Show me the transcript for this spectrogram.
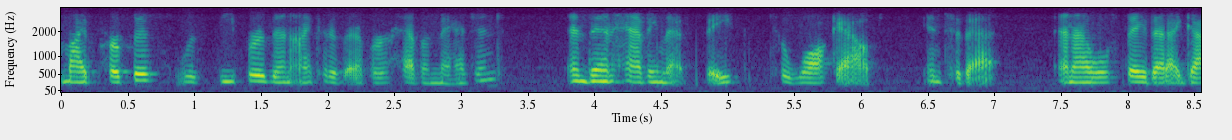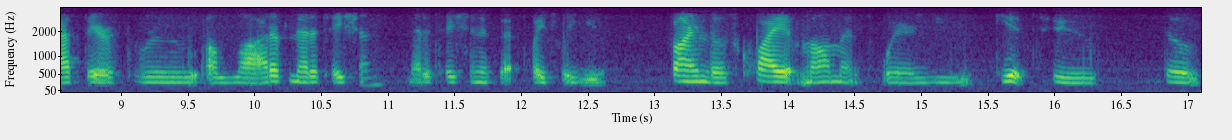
my purpose was deeper than I could have ever have imagined, and then having that faith to walk out into that. And I will say that I got there through a lot of meditation. Meditation is that place where you find those quiet moments where you get to those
